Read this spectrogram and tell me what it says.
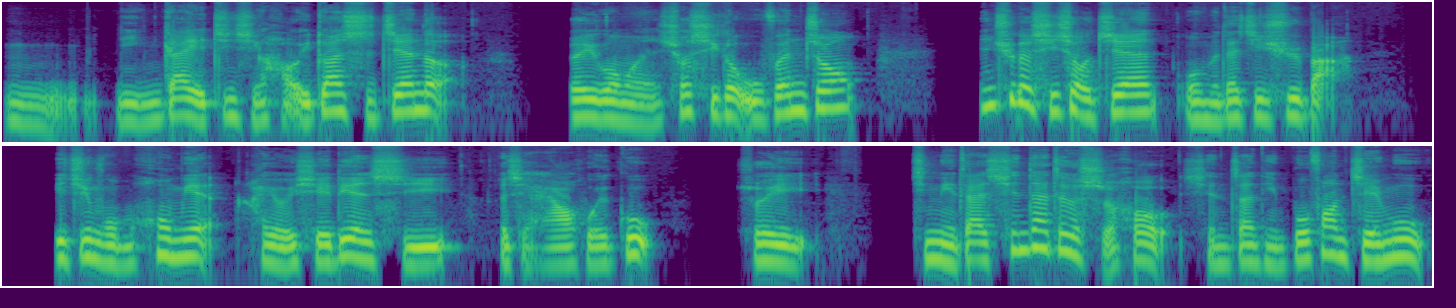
嗯，你应该也进行好一段时间了，所以我们休息个五分钟，先去个洗手间，我们再继续吧。毕竟我们后面还有一些练习，而且还要回顾，所以请你在现在这个时候先暂停播放节目，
